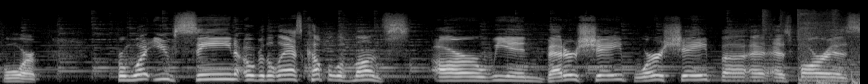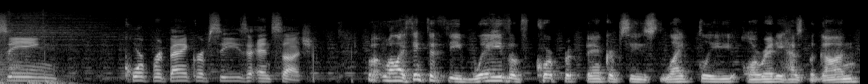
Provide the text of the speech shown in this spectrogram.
for. From what you've seen over the last couple of months, are we in better shape, worse shape uh, as far as seeing corporate bankruptcies and such? Well, I think that the wave of corporate bankruptcies likely already has begun.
